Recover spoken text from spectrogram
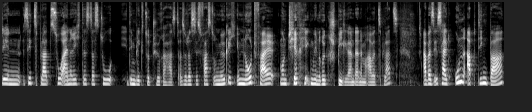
den Sitzplatz so einrichtest, dass du den Blick zur Türe hast. Also das ist fast unmöglich. Im Notfall montiere irgendwie einen Rückspiegel an deinem Arbeitsplatz. Aber es ist halt unabdingbar,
